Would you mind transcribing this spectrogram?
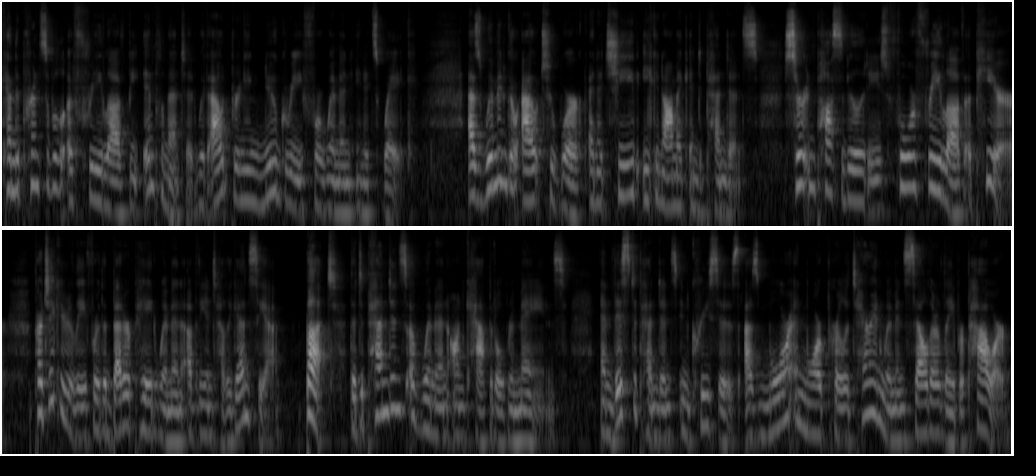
can the principle of free love be implemented without bringing new grief for women in its wake. As women go out to work and achieve economic independence, certain possibilities for free love appear, particularly for the better paid women of the intelligentsia. But the dependence of women on capital remains, and this dependence increases as more and more proletarian women sell their labor power.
